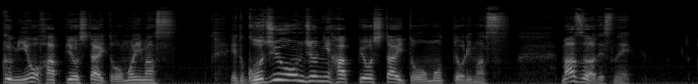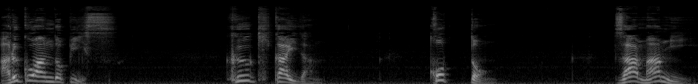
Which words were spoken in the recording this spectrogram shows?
組を発表したいと思います。えっと、50音順に発表したいと思っております。まずはですね、アルコピース、空気階段、コットン、ザ・マミー、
